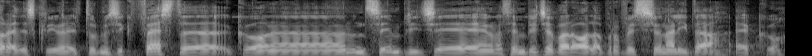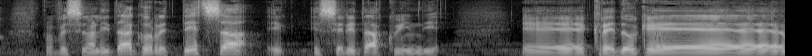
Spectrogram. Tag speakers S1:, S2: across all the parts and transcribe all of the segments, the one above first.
S1: vorrei descrivere il Tour Music Fest con uh, un semplice, una semplice parola, professionalità, ecco, professionalità, correttezza e, e serietà quindi. E credo che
